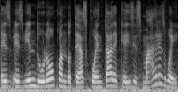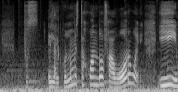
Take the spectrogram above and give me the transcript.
es, es bien duro cuando te das cuenta de que dices, madres, güey, pues el alcohol no me está jugando a favor, güey. Y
